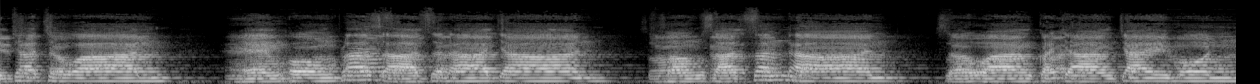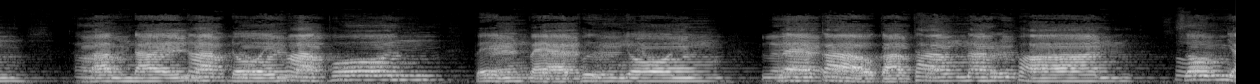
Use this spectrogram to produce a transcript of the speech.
ปชัชวานแห่งองค์พระศาสดาจารย์ส่องสัตว์สันดาน สว่างกระจ่างใจมน ทำใดนับโดยมากพ้น เป็นแปดพึงยนและก้าวกับทางนรพานสมย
